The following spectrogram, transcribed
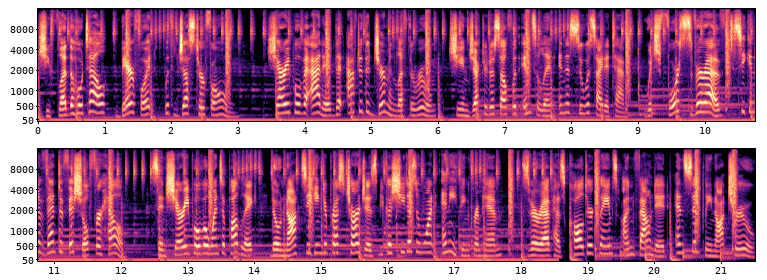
she fled the hotel barefoot with just her phone. Sharipova added that after the German left the room, she injected herself with insulin in a suicide attempt, which forced Zverev to seek an event official for help. Since Sharipova went to public, though not seeking to press charges because she doesn't want anything from him, Zverev has called her claims unfounded and simply not true.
